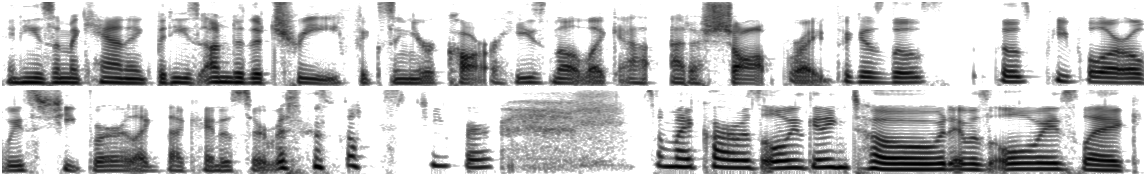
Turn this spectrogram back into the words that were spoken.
and he's a mechanic, but he's under the tree fixing your car. He's not like at, at a shop, right? Because those those people are always cheaper. Like that kind of service is always cheaper. So my car was always getting towed. It was always like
